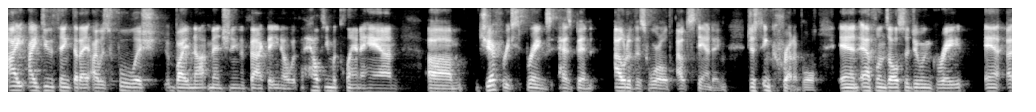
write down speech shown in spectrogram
I, I do think that I, I was foolish by not mentioning the fact that, you know, with a healthy McClanahan, um, Jeffrey Springs has been out of this world outstanding, just incredible. And Eflin's also doing great. And uh,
